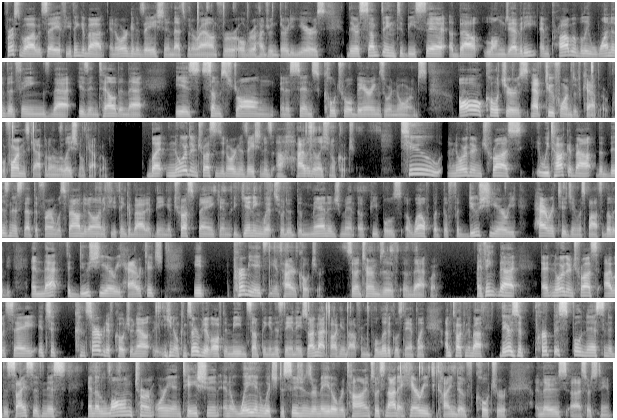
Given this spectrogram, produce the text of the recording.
First of all, I would say if you think about an organization that's been around for over 130 years, there's something to be said about longevity. And probably one of the things that is entailed in that is some strong, in a sense, cultural bearings or norms. All cultures have two forms of capital performance capital and relational capital. But Northern Trust as an organization is a highly relational culture. Two, Northern Trust, we talk about the business that the firm was founded on. If you think about it being a trust bank and beginning with sort of the management of people's uh, wealth, but the fiduciary heritage and responsibility. And that fiduciary heritage, it permeates the entire culture. So, in terms of, of that one, I think that at Northern Trust, I would say it's a conservative culture. Now, you know, conservative often means something in this day and age. So I'm not talking about from a political standpoint. I'm talking about there's a purposefulness and a decisiveness and a long-term orientation and a way in which decisions are made over time. So it's not a harried kind of culture and those uh, sorts of things.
